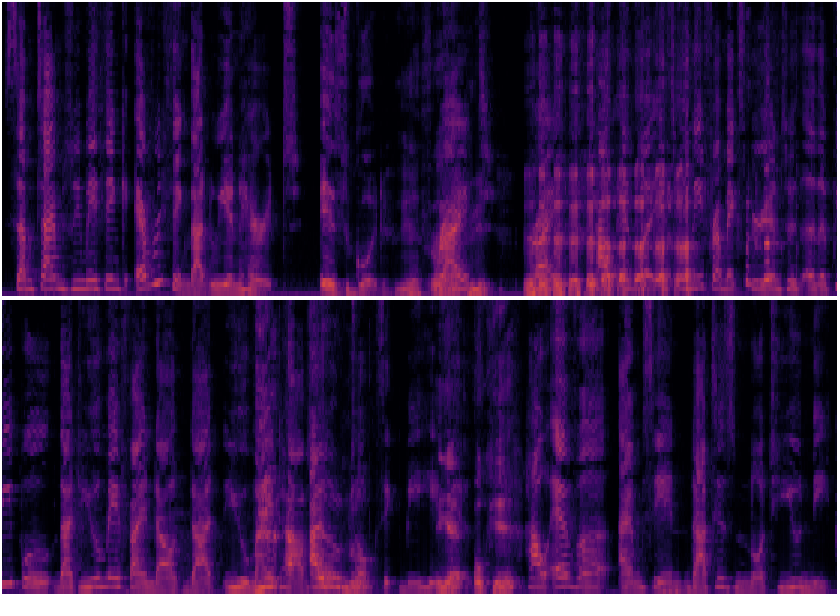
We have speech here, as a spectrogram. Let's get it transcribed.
Sometimes we may think everything that we inherit is good. Yes, right? Right? However, it's only from experience with other people that you may find out that you might You- have I- I some know. toxic behavior. Yeah, okay. However, I'm saying that is not unique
